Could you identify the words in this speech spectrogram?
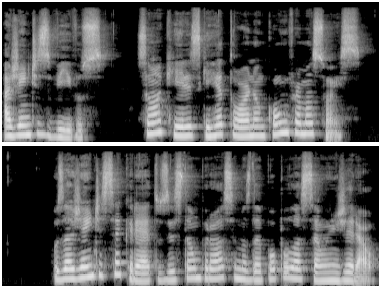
Agentes vivos são aqueles que retornam com informações. Os agentes secretos estão próximos da população em geral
